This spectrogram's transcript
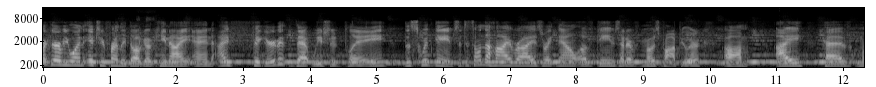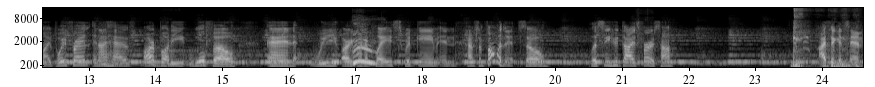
Parker, everyone. It's your friendly doggo Kenaii, and I figured that we should play the Squid Game since it's on the high rise right now of games that are most popular. Um, I have my boyfriend and I have our buddy Woolfo, and we are going to play Squid Game and have some fun with it. So let's see who dies first, huh? I think it's him.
